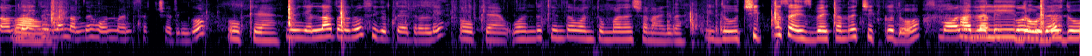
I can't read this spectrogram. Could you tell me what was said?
ನಮ್ದೇ ಇದಿಲ್ಲ ನಮ್ದೇ ಹೋಮ್ ಮ್ಯಾನುಫ್ಯಾಕ್ಚರಿಂಗ್ ಓಕೆ ನಿಮ್ಗೆ ಎಲ್ಲಾ ತರನು ಸಿಗುತ್ತೆ ಇದರಲ್ಲಿ. ಓಕೆ ಒಂದಕ್ಕಿಂತ ಒಂದು ತುಂಬಾನೇ ಚೆನ್ನಾಗಿದೆ. ಇದು ಚಿಕ್ಕ ಸೈಜ್ ಬೇಕಂದ್ರೆ ಚಿಕ್ಕದು. ಅದರಲ್ಲಿ. ದೊಡ್ಡದು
